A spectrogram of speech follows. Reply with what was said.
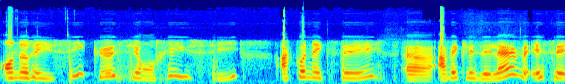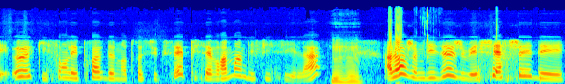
on ne réussit que si on réussit à connecter euh, avec les élèves et c'est eux qui sont les preuves de notre succès. Puis c'est vraiment difficile. Hein? Mhm. Alors je me disais, je vais chercher des,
